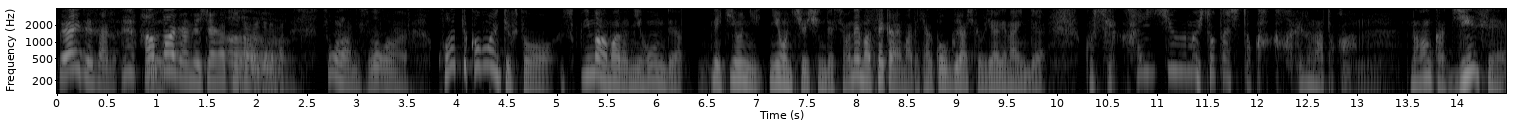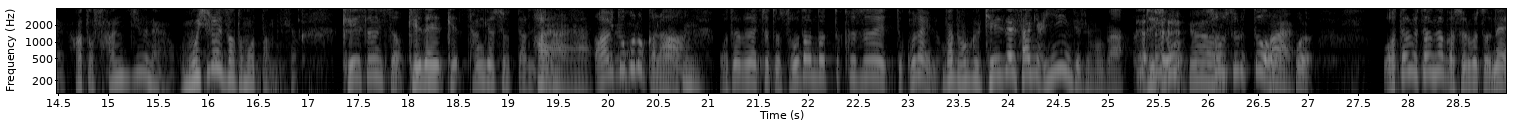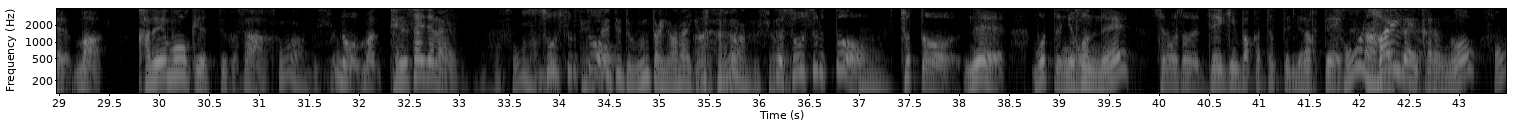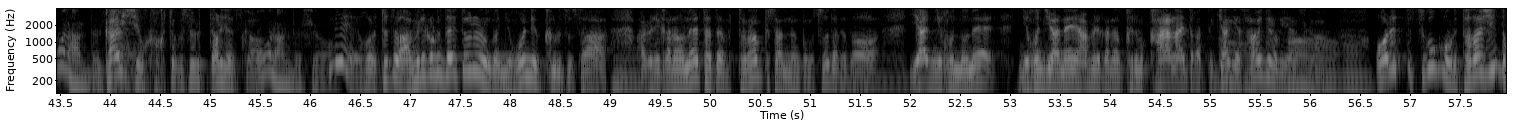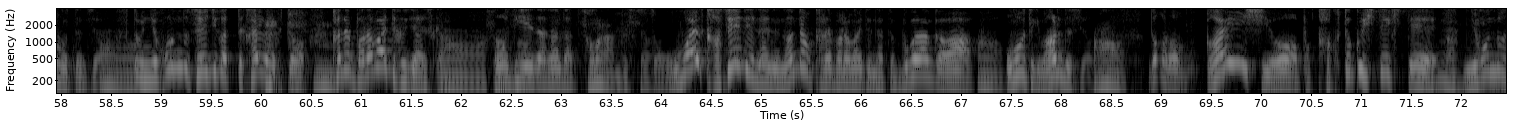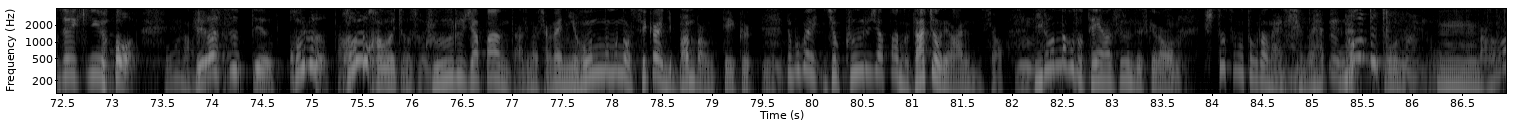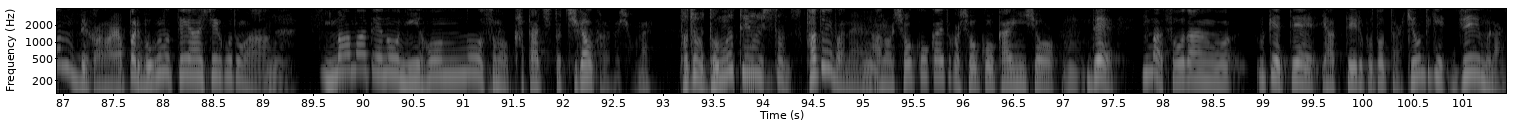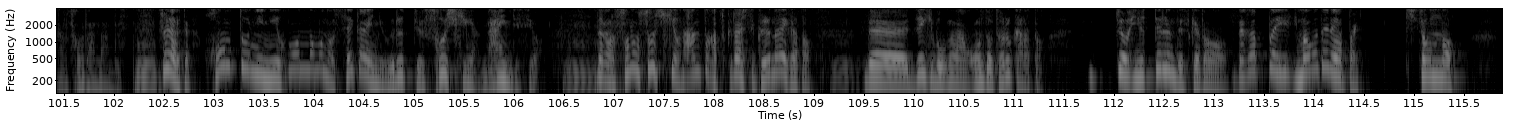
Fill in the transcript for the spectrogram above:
フライデーさんのハンバーガー召し上がっていただければ、そうなんですよ。だからねこうやって考えていくと今はまだ日本でやね、日本に日本中心ですよね、まあ、世界はまだ100億ぐらいしか売り上げないんで。こう世界中の人たちと関われるなとか、なんか人生あと30年面白いぞと思ったんですよ。経産省経済産業省ってあるでしょ、はいはいはい。ああいうところから、渡辺さんちょっと相談乗ってくださいって来ないの？だって僕経済産業いいんですよ僕は。でしょ、うん。そうすると、はい。ほら渡辺さんなんかそれこそねまあ金儲けっていうかさそうなんですよ。の、まあ、天才じゃない？そうなんそうすると天才って言うとうんとは言わないけどそうなんですよ。で。そうすると、ちょっとねもっと日本ねそれこそ税金ばっか取ってんじゃなくて海外からの。外資を獲得するってあるじゃないですかそうなんですよ。ねほら例えばアメリカの大統領なんか日本に来るとさ、アメリカのね例えばトランプさんなんかもそうだけど、いや日本のね日本人はねアメリカの車買わないとかってギャーギャー騒いでるわけじゃないですか、あれってすごく俺正しいと思ってるんですよ、でも日本の政治家って海外行くと金ばらまいてくるじゃないですか、ODA だなんだって。そうなんですよ。お前稼いでないのになんで金ばらまいてんだって僕なんかは思う時もあるんですよ、ん。だから外資をやっぱ獲得してきて日本の税金を減らすっていうこういうのこういうの考えてくださいよ。クールジャパンってありますよね、日本のものを世界にバンバン売っていく、で僕は一応、クールジャパンの座長ではあるんですよ、いろんなことを提案するんですけど、一つも通らないんですよね。えなんで通んないの、うんなんでかな、やっぱり僕の提案していることが、今までの日本のその形と違うからでしょうね。例えばどんな提案してたんですか、例えばね、あの商工会とか商工会議所で、今、相談を受けてやっていることってのは、基本的に税務なんかの相談なんです、それじゃなくて、本当に日本のものを世界に売るっていう組織がないんですよ、だからその組織をなんとか作らせてくれないかと、でぜひ僕が温度を取るからと、と言ってるんですけど、だからやっぱり今までのやっぱり既存の、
